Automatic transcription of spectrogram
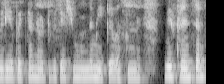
వీడియో పెట్టిన నోటిఫికేషన్ ముందు మీకే వస్తుంది. మీ ఫ్రెండ్స్ అండ్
